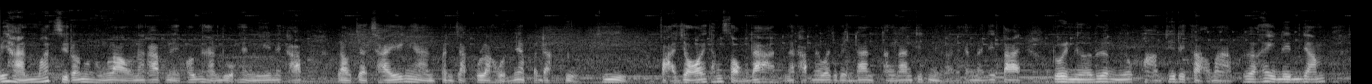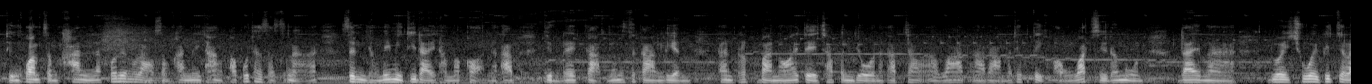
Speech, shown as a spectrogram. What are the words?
วิหารวัดศรีร้อนนท์ของเรานะครับในพระวิหารหลวงแห่งนี้นะครับเราจะใช้งานปัญจกุลาหลเนี่ยประดับอยู่ที่ ฝาย้อยทั้งสองด้านนะครับไม่ว่าจะเป็นด้านทางด้านทิศเหนือและทางด้านทิศใต้ด้วยเนื้อเรื่องเนื้อความที่ได้กล่าวมา เพื่อให้เน้นย้ำถึงความสำคัญ และก็เรื่องราวสำคัญในทางพระพุทธศาสนา ซึ่งยังไม่มีที่ใดทำมาก่อนนะครับ จึงได้กราบนมัสการเรียนท่านพระครูบาน้อยเตชะปัญโยนะครับเจ้าอาวาสอารามอธิติของวัดศรีนมูลได้มาด้วยช่วยพิจาร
